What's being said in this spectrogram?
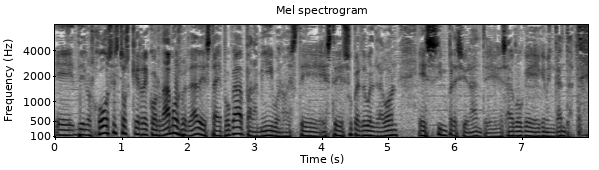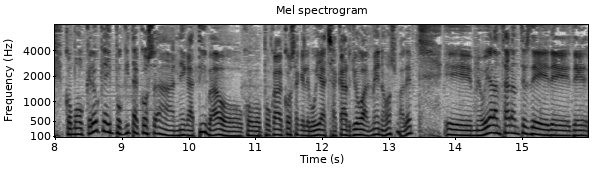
eh, de los juegos estos que recordamos, ¿verdad? De esta época, para mí, bueno, este, este Super Double Dragon es impresionante, es algo que, que me encanta. Como creo que hay poquita cosa negativa o como poca cosa que le voy a achacar yo al menos, ¿vale? Eh, me voy a lanzar antes de, de, de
